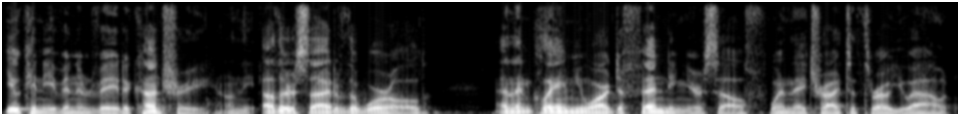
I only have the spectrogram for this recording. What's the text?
You can even invade a country on the other side of the world and then claim you are defending yourself when they try to throw you out.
